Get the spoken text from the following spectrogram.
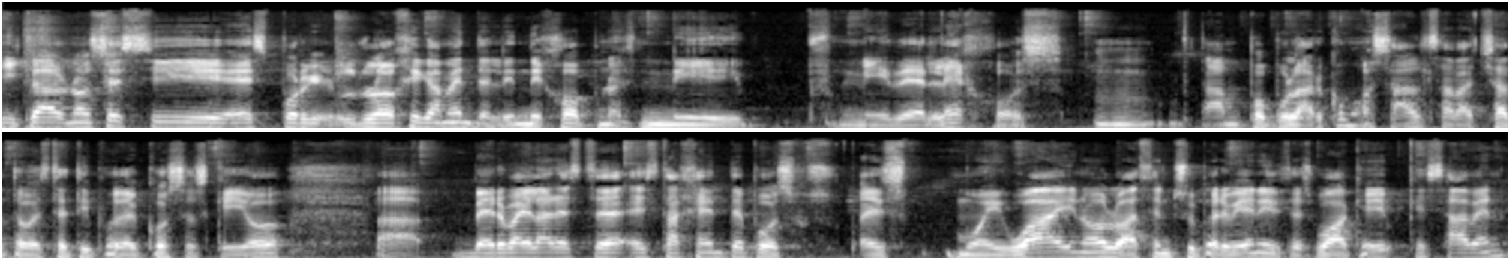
y claro, no sé si es porque, lógicamente, el Lindy Hop no es ni ni de lejos mm, tan popular como salsa, bachata o este tipo de cosas que yo ah, ver bailar este, esta gente pues es muy guay, ¿no? Lo hacen súper bien y dices, guau, que, saben,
